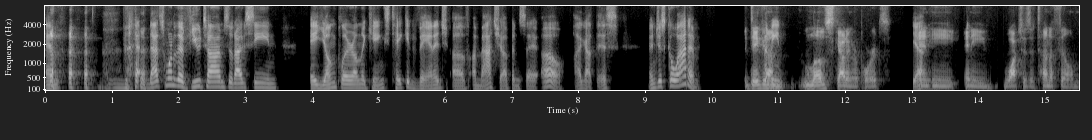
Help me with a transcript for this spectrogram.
And- that, that's one of the few times that I've seen a young player on the Kings take advantage of a matchup and say, "Oh, I got this," and just go at him. Davion mean- loves scouting reports. Yeah. And he and he watches a ton of film.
